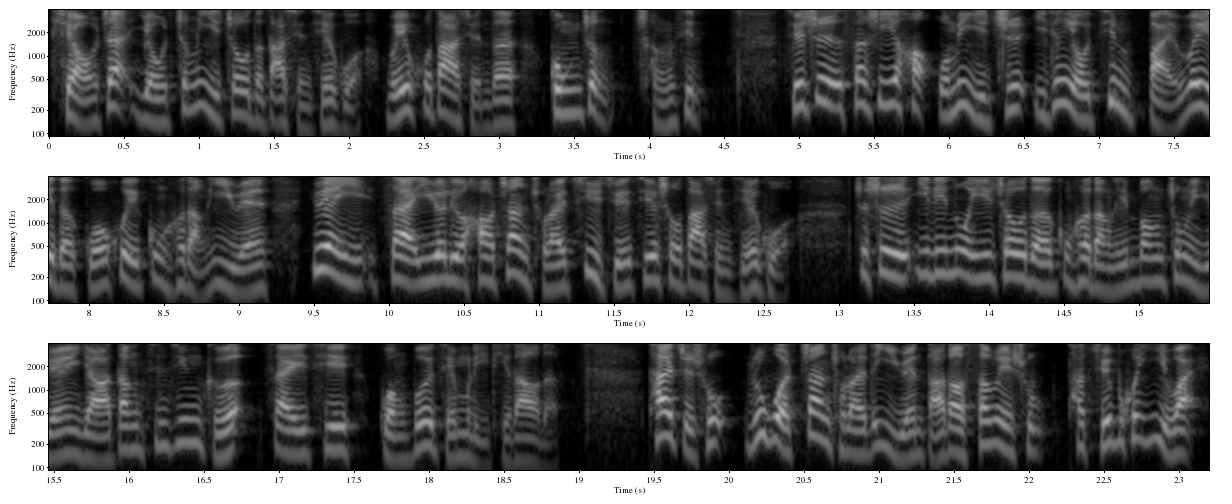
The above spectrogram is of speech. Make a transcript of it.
挑战有争议州的大选结果，维护大选的公正诚信。截至三十一号，我们已知已经有近百位的国会共和党议员愿意在一月六号站出来拒绝接受大选结果。这是伊利诺伊州的共和党联邦众议员亚当金金格在一期广播节目里提到的。他还指出，如果站出来的议员达到三位数，他绝不会意外。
